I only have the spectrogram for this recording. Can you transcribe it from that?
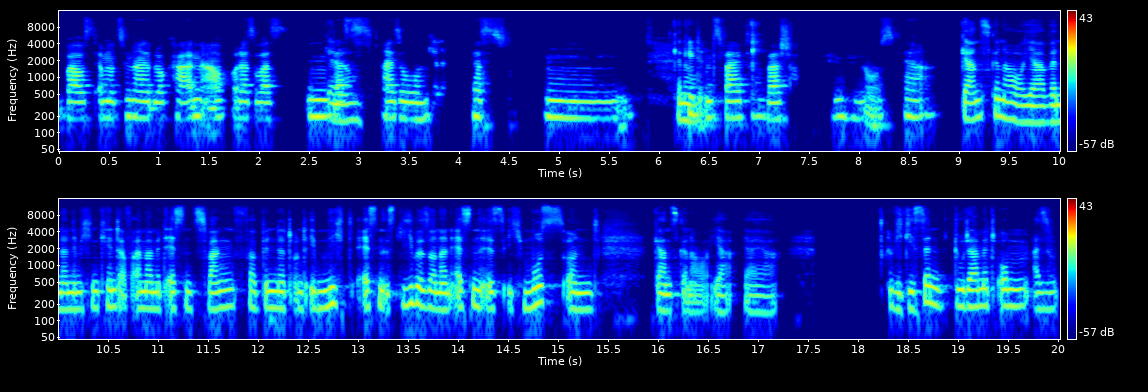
du baust emotionale Blockaden auf oder sowas. Hm, genau. Das, also das mh, hm, genau. geht im Zweifel wahrscheinlich hinten los, ja. Ganz genau, ja. Wenn dann nämlich ein Kind auf einmal mit Essen Zwang verbindet und eben nicht Essen ist Liebe, sondern Essen ist ich muss und ganz genau, ja, ja, ja. Wie gehst denn du damit um? Also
